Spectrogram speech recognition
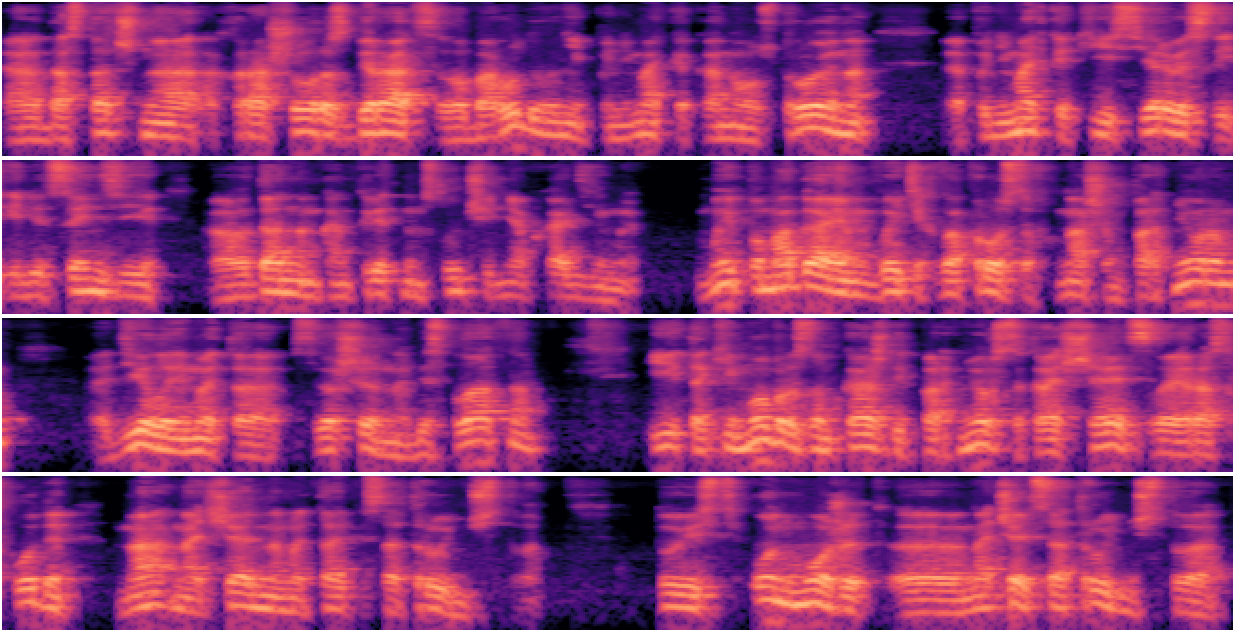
Э, достаточно хорошо разбираться в оборудовании, понимать, как оно устроено, э, понимать, какие сервисы и лицензии э, в данном конкретном случае необходимы. Мы помогаем в этих вопросах нашим партнерам, делаем это совершенно бесплатно, и таким образом каждый партнер сокращает свои расходы на начальном этапе сотрудничества. То есть он может начать сотрудничество,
